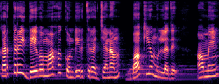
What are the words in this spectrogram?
கர்த்தரை தெய்வமாக கொண்டிருக்கிற ஜனம் பாக்கியமுள்ளது. ஆமேன்.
